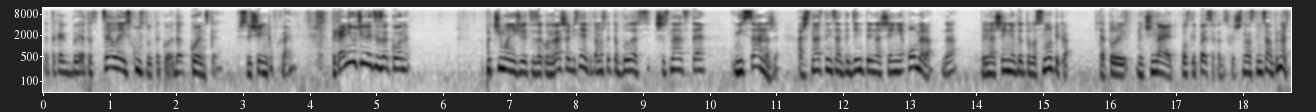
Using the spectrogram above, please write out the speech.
Это как бы, это целое искусство такое, да, коинское, священников в храме. Так они учили эти законы. Почему они учили эти законы? Раша объясняет, потому что это было 16 Ниссана же. А 16 Ниссан это день приношения Омера, да? Приношения вот этого снопика, который начинает после Песаха, так сказать, 16 Ниссан приносит.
